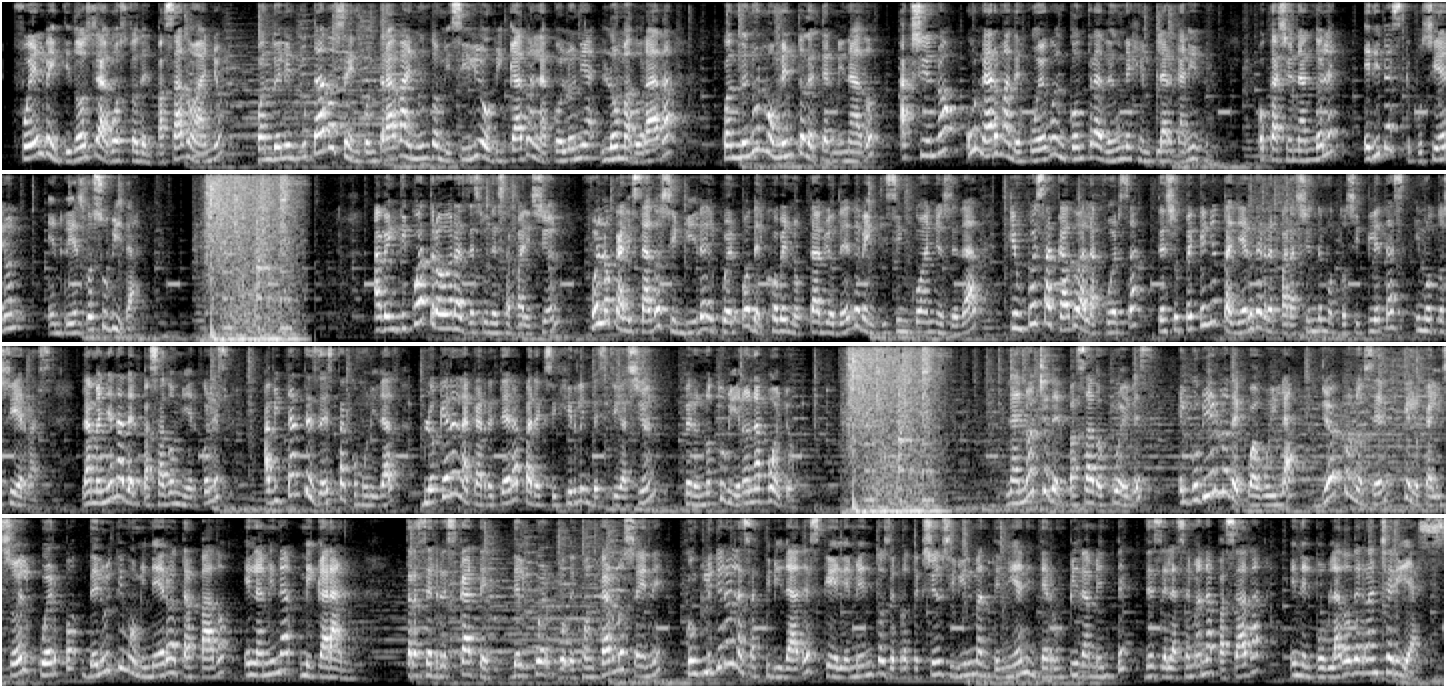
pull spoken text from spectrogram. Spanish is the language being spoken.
Fue el 22 de agosto del pasado año cuando el imputado se encontraba en un domicilio ubicado en la colonia Loma Dorada, cuando en un momento determinado accionó un arma de fuego en contra de un ejemplar canino, ocasionándole heridas que pusieron en riesgo su vida. A 24 horas de su desaparición, fue localizado sin vida el cuerpo del joven Octavio D. de 25 años de edad, quien fue sacado a la fuerza de su pequeño taller de reparación de motocicletas y motosierras. La mañana del pasado miércoles, habitantes de esta comunidad bloquearon la carretera para exigir la investigación, pero no tuvieron apoyo. La noche del pasado jueves, el gobierno de Coahuila dio a conocer que localizó el cuerpo del último minero atrapado en la mina Micarán, tras el rescate del cuerpo de Juan Carlos N., concluyeron las actividades que elementos de protección civil mantenían interrumpidamente desde la semana pasada en el poblado de Rancherías.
